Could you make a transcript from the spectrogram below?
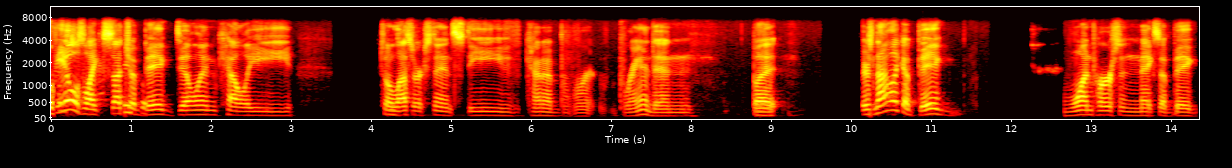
It this. feels like such a big Dylan Kelly, to a Mm. lesser extent Steve, kind of Br- Brandon, but there's not like a big one person makes a big.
